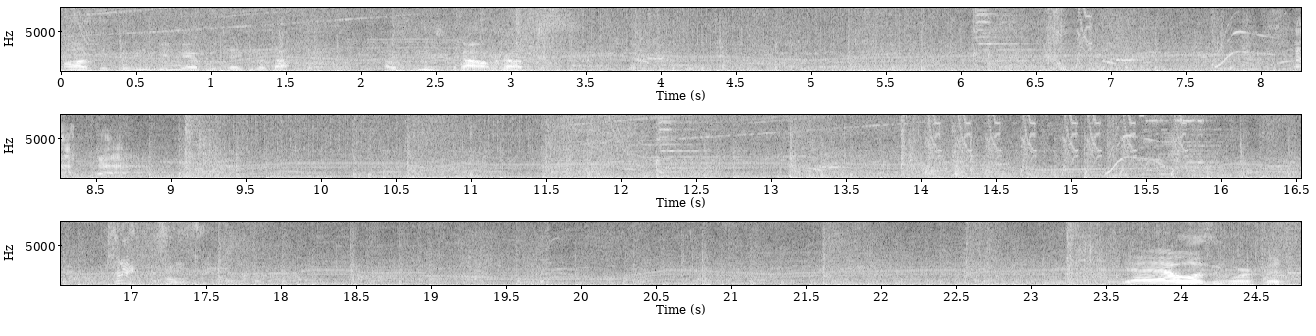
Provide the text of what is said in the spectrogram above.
confidence in being able to take it without of these power-ups. Wasn't worth it.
